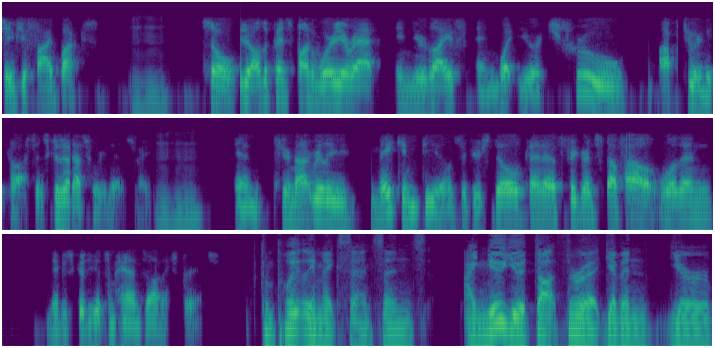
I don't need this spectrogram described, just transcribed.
saves you five bucks. Mm-hmm. So it all depends upon where you're at in your life and what your true opportunity cost is, because that's what it is, right? Mm-hmm. And if you're not really making deals, if you're still kind of figuring stuff out, well, then maybe it's good to get some hands-on experience. Completely makes sense. And I knew you had thought through it given your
